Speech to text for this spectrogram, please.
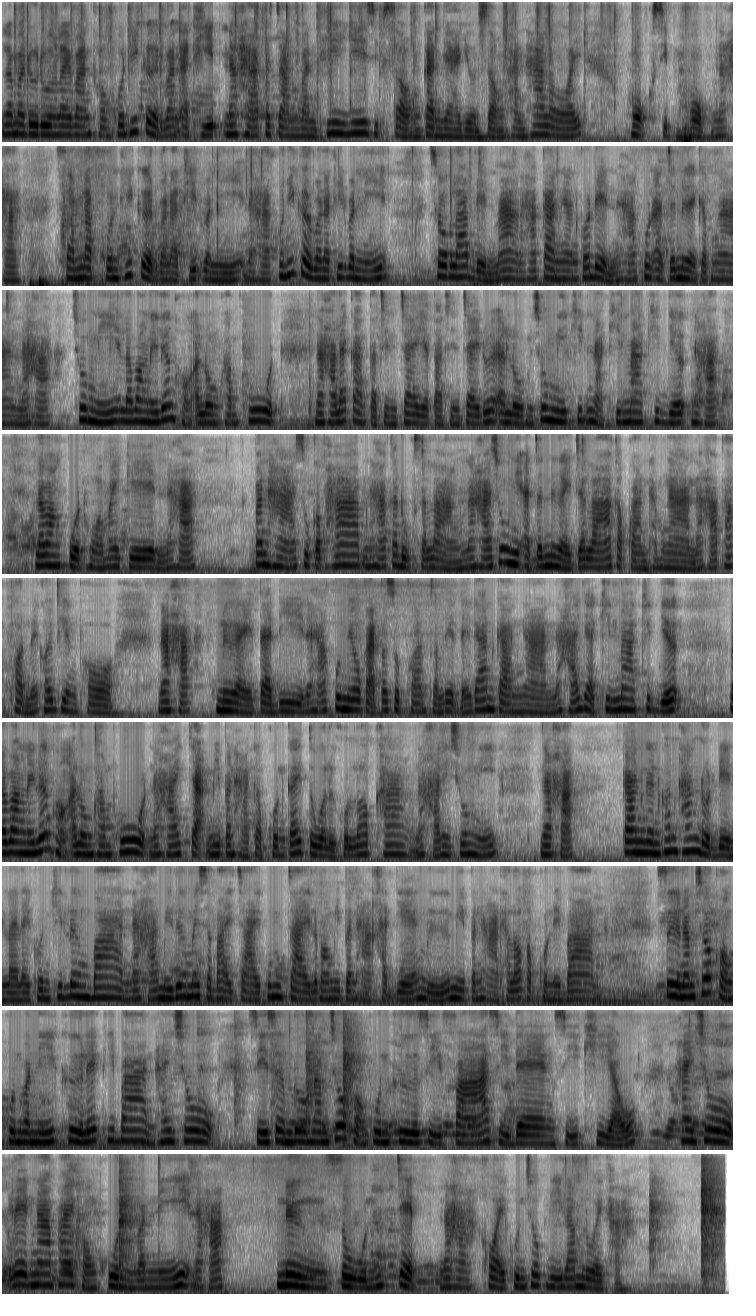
เรามาดูดวงรายวันของคนที่เกิดวันอาทิตย์นะคะ ประจำวันที่ 22 กันยายน 2566 นะคะสำหรับคนที่เกิดวันอาทิตย์วันนี้นะคะ คนที่เกิดวันอาทิตย์วันนี้ โชคลาภเด่นมากนะคะ การงานก็เด่นนะคะ คุณอาจจะเหนื่อยกับงานนะคะ ช่วงนี้ระวังในเรื่องของอารมณ์คำพูดนะคะ และการตัดสินใจอย่าตัดสินใจด้วยอารมณ์ช่วงนี้คิดหนักคิดมากคิดเยอะนะคะ ระวังปวดหัวไมเกรนนะคะ ปัญหาสุขภาพนะคะกระดูกสันหลังนะคะ ช่วงนี้อาจจะเหนื่อยจะล้ากับการทำงานนะคะ พักผ่อนไม่ค่อยเพียงพอนะคะ เหนื่อยแต่ดีนะคะ คุณมีโอกาสประสบความสำเร็จในด้านการงานนะคะ อย่าคิดมากคิดเยอะ ระวังในเรื่องของอารมณ์คำพูดนะคะ จะมีปัญหากับคนใกล้ตัวหรือคนรอบข้างนะคะ ในช่วงนี้นะคะ การเงินค่อนข้างโดดเด่นหลาย ๆ คนคิดเรื่องบ้านนะคะ มีเรื่องไม่สบายใจกุ้มใจ ระวังมีปัญหาขัดแย้ง หรือมีปัญหาทะเลาะกับคนในบ้าน สื่อนำโชคของคุณวันนี้คือเลขที่บ้านให้โชค สีเสริมดวงนำโชคของคุณคือสีฟ้า สีแดง สีเขียว ให้โชค เลขหน้าไพ่ของคุณวันนี้นะคะ 107 นะคะ ขอให้คุณโชคดีร่ำรวยค่ะ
